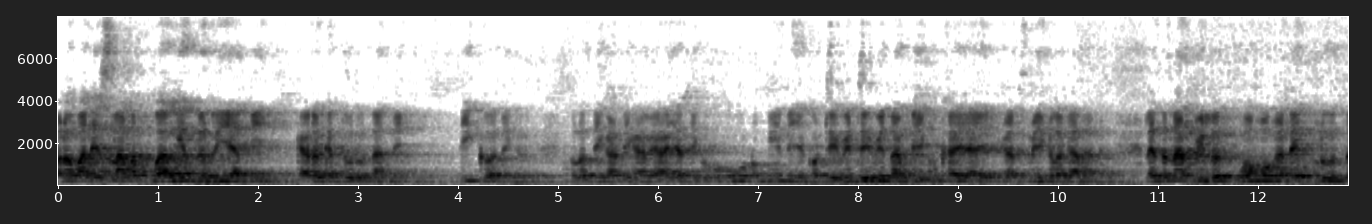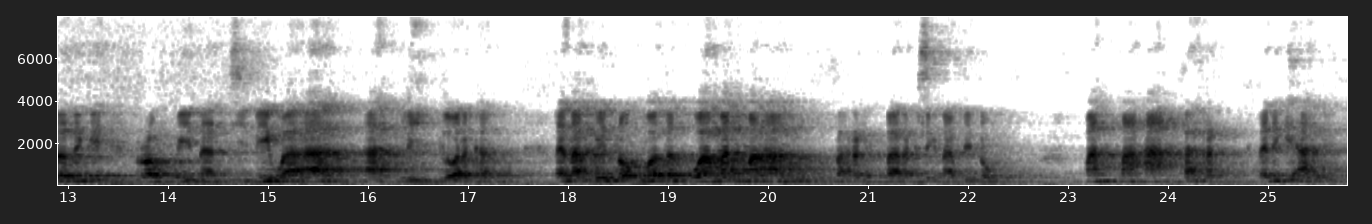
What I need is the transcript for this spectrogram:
Orang mana selamat bangin duriyati karo keturunane. Tiga nih. Kalau tinggal-tinggal ayat itu, oh ini ya kok dewi-dewi nabi iku kan ini kelengaran. Lalu nabi Lut ngomongannya Lutan ini Robbi najini wa ahli keluarga. Lalu nabi Nuh buatan waman ma'ahu bareng-bareng sing nabi Nuh. Man ma'a bareng. Dan ini ahli.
